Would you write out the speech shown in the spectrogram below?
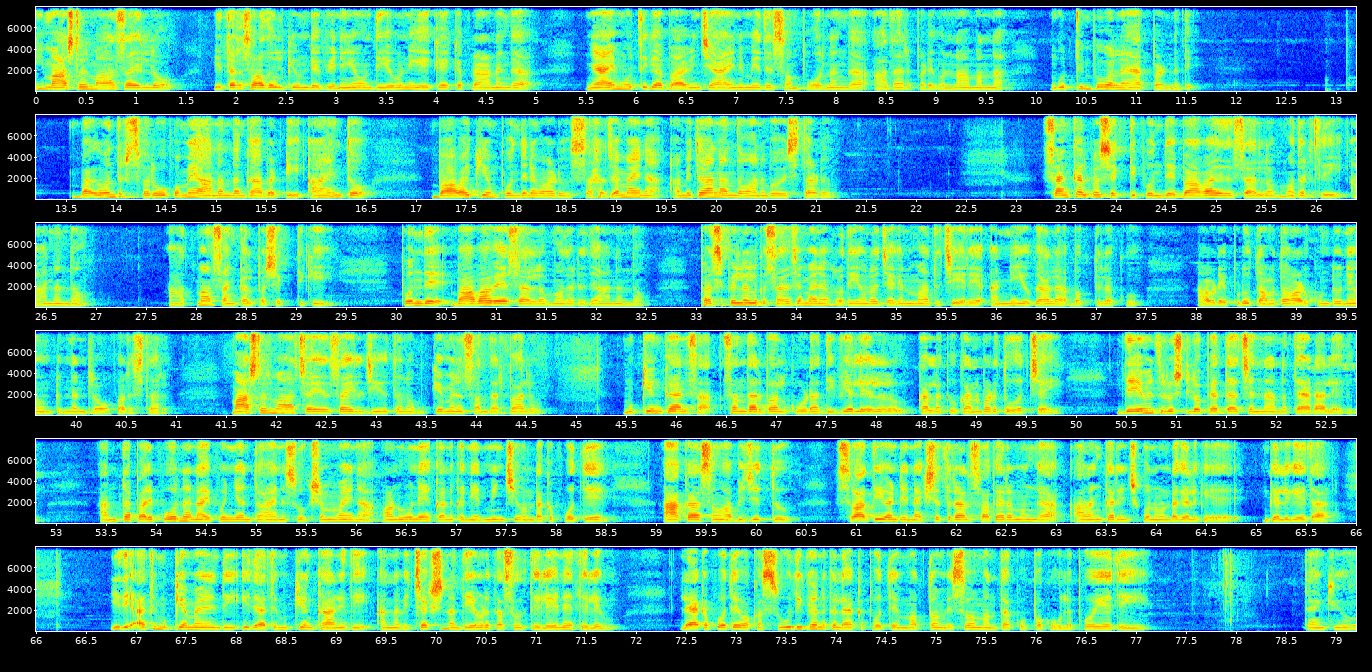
ఈ మాస్టర్ మహాశైల్లో ఇతర సాధువులకి ఉండే వినయం దేవుని ఏకైక ప్రాణంగా న్యాయమూర్తిగా భావించి ఆయన మీద సంపూర్ణంగా ఆధారపడి ఉన్నామన్న గుర్తింపు వలన ఏర్పడినది. భగవంతుడి స్వరూపమే ఆనందం కాబట్టి ఆయనతో భావక్యం పొందినవాడు సహజమైన అమితానందం అనుభవిస్తాడు. సంకల్ప శక్తి పొందే భావావేశాల్లో మొదటిది ఆనందం. ఆత్మ సంకల్ప శక్తికి పొందే భావావేశాల్లో మొదటిది ఆనందం. పసిపిల్లలకు సహజమైన హృదయంలో జగన్మాత చేరే అన్ని యుగాల భక్తులకు ఆవిడెప్పుడూ తమతో ఆడుకుంటూనే ఉంటుందని ధృవపరుస్తారు మాస్టర్ మహాశయ శైలి జీవితంలో ముఖ్యమైన సందర్భాలు ముఖ్యం కాని సందర్భాలు కూడా దివ్యలీలలు కళ్ళకు కనబడుతూ వచ్చాయి. దేవుని దృష్టిలో పెద్ద చిన్న అన్న తేడా లేదు. అంత పరిపూర్ణ నైపుణ్యంతో ఆయన సూక్ష్మమైన అణువునే కనుక నిర్మించి ఉండకపోతే ఆకాశం అభిజిత్తు స్వాతి వంటి నక్షత్రాలు స్వగర్మంగా అలంకరించుకొని ఉండగలిగే గలిగేదా? ఇది అతి ముఖ్యమైనది ఇది అతి ముఖ్యం కానిది అన్న విచక్షణ దేవుడికి అసలు తెలియనే తెలియవు. లేకపోతే ఒక సూది కనుక లేకపోతే మొత్తం విశ్వమంతా కుప్పకూలిపోయేది. Thank you.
